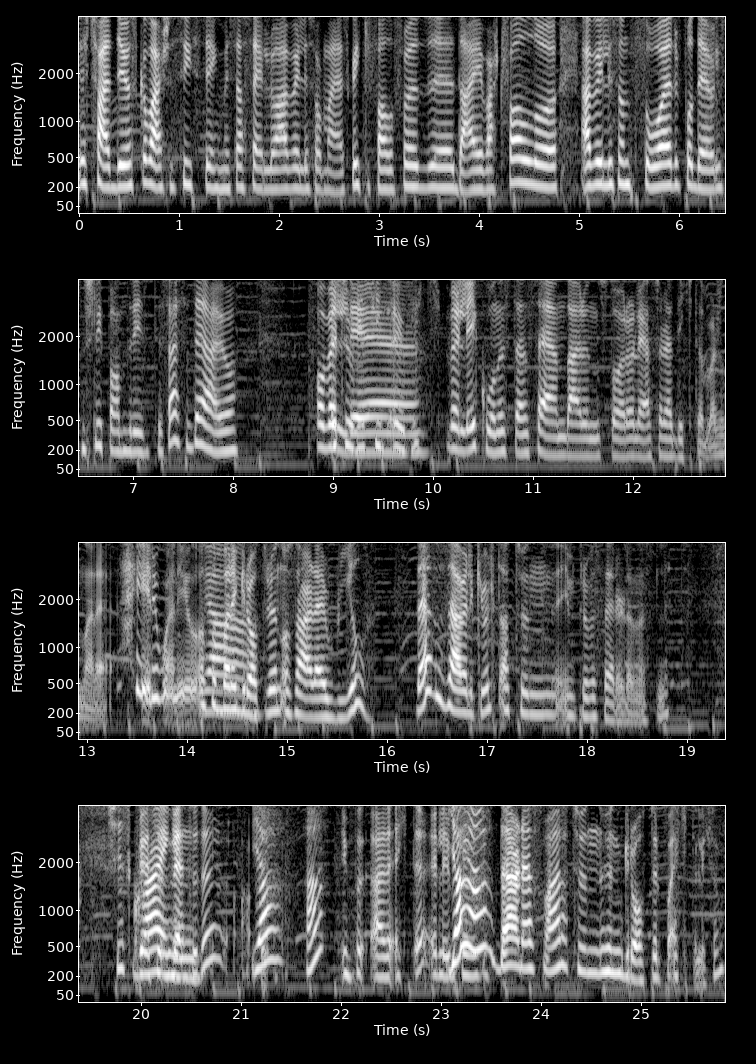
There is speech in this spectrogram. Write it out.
rettferdig og skal være så sykt streng med seg selv og er veldig sånn Nei, jeg skal ikke falle for eh, deg, i hvert fall. Og er veldig sånn sår på det å liksom slippe andre inn til seg. Så det er jo Og veldig, veldig ikonisk den scenen der hun står og leser det diktet. Bare sånn der, you Og så Ja. bare gråter hun, og så er det real. Det syns jeg er veldig kult. At hun improviserer det nesten litt. She's crying. vet du det? Ja. Hæ? Er det ekte? Eller Ja, ja, det er det som er. At hun, hun gråter på ekte, liksom.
